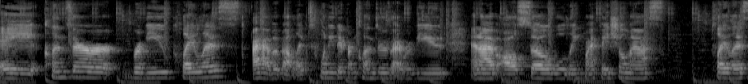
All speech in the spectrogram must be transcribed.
a cleanser review playlist. I have about like 20 different cleansers I reviewed. And I've also will link my facial mask playlist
